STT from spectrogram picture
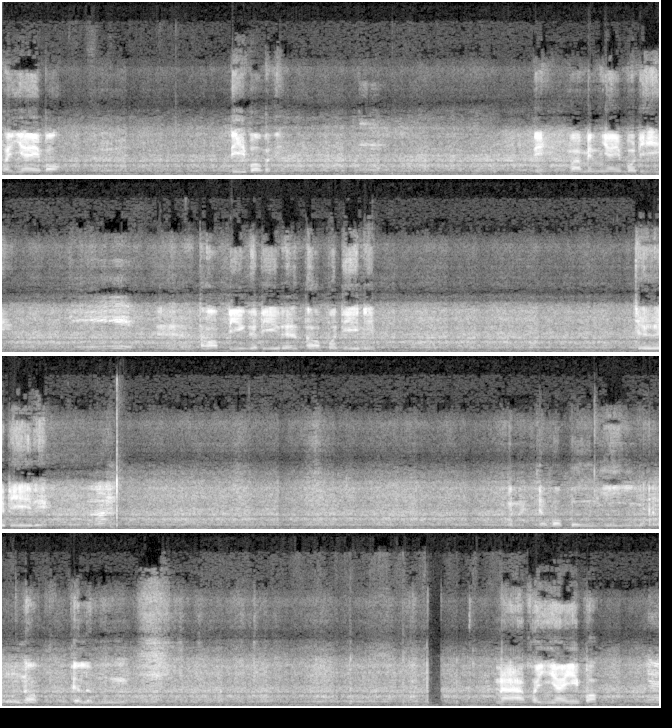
ข่อยใหญ่บ่ดีบ่บัดนี้นี่ว่ามันใหญ่บ่ดีดีเออตอบดีก็ดีเด้อตอบบ่ดีนี่ เจอดีเด้มามันจะว่าเบิ่งอีหยังเนาะแต่ละมือหน้าข่อยใหญ่บ่ใหญ่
